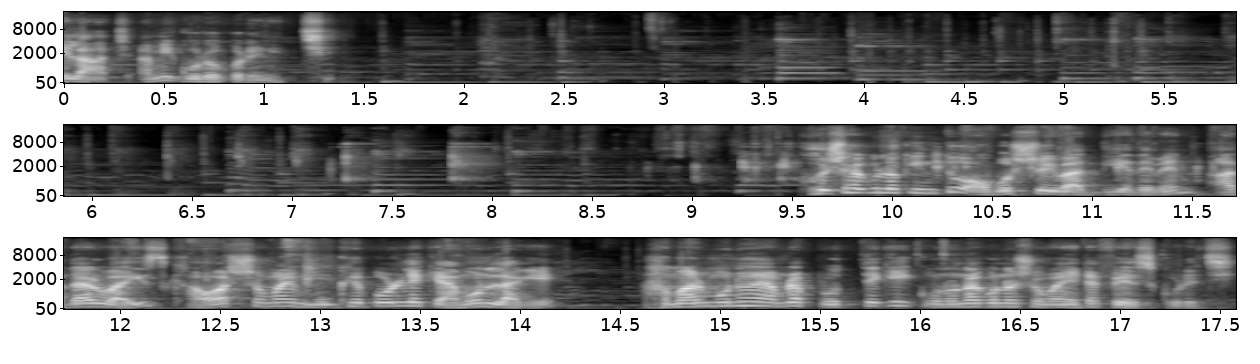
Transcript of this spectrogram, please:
এলাচ আমি গুঁড়ো করে নিচ্ছি। খোসাগুলো কিন্তু অবশ্যই বাদ দিয়ে দেবেন। আদারওয়াইজ খাওয়ার সময় মুখে পড়লে কেমন লাগে? আমার মনে হয় আমরা প্রত্যেকেই কোনো না কোনো সময় এটা ফেস করেছি।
